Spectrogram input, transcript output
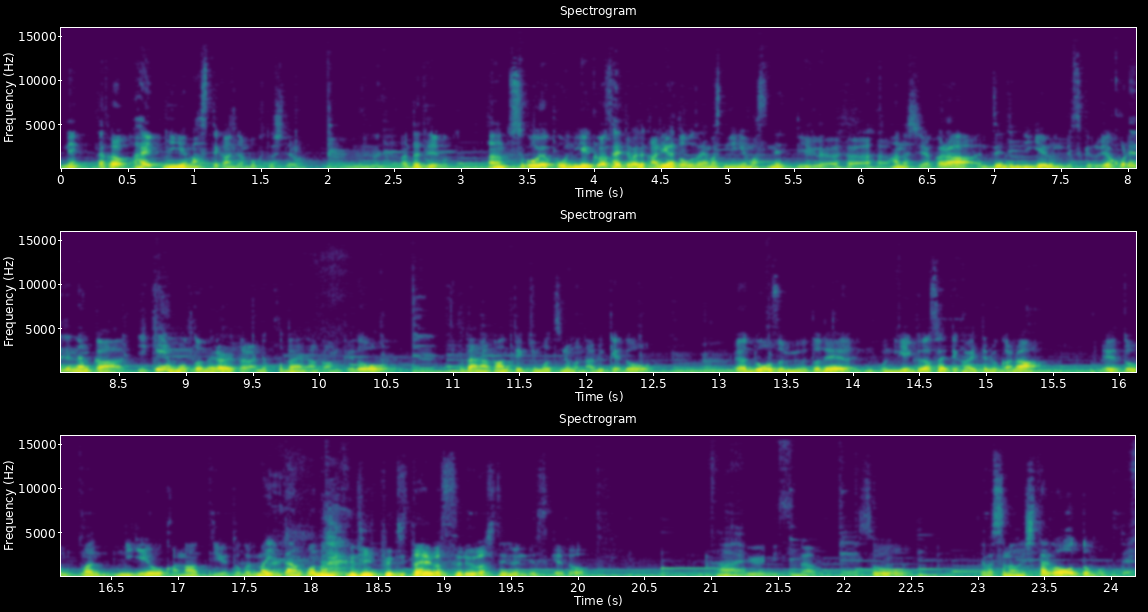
ね、だから「はい逃げます」って感じは僕としては。うん。だってあの都合よくお逃げくださいって言われたからありがとうございます逃げますねっていう話やから 全然逃げるんですけどいやこれでなんか意見求められたらね答えなあかんけど答えなあかんっていう気持ちにもなるけどうん。いやどうぞミュートでお逃げくださいって書いてるから、えーとまあ、逃げようかなっていうところで、まあ、一旦この リップ自体はスルーはしてるんですけど、はい、急に素直。そう。やっぱ素直に従おうと思って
